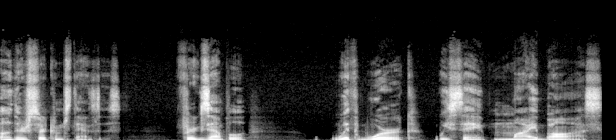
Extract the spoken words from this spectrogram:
other circumstances. For example, with work, we say my boss,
